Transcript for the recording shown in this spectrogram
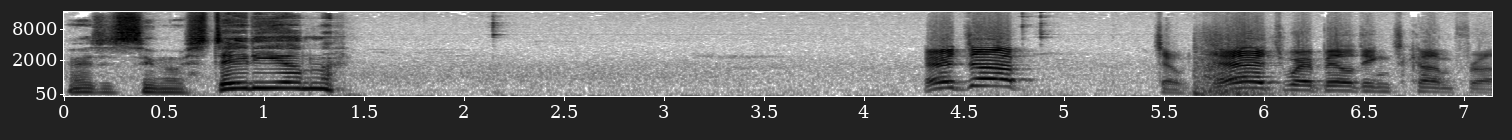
There's a sumo stadium. Heads up! So that's where buildings come from.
